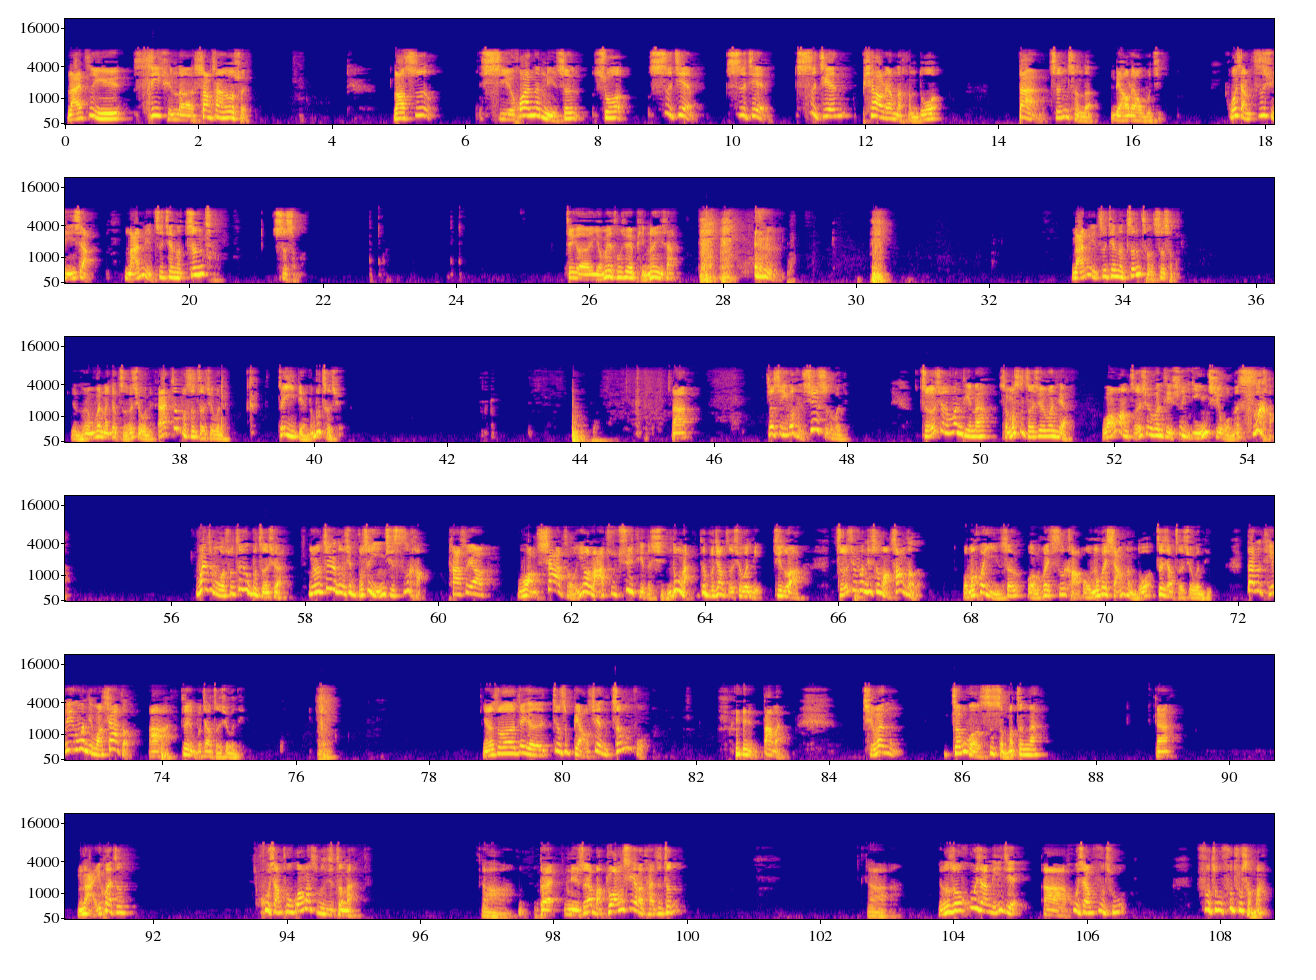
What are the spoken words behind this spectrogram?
来自于 C 群的上善若水。老师喜欢的女生说：“世界，世界，世间漂亮的很多，但真诚的寥寥无几。”我想咨询一下，男女之间的真诚是什么？这个有没有同学评论一下？男女之间的真诚是什么？有人问了个哲学问题，哎，这不是哲学问题，这一点都不哲学啊，这是一个很现实的问题。哲学的问题呢？什么是哲学问题啊？往往哲学问题是引起我们思考。为什么我说这个不哲学？因为这个东西不是引起思考，它是要。往下走要拿出具体的行动来，这不叫哲学问题。记住啊，哲学问题是往上走的，我们会引申，我们会思考，我们会想很多，这叫哲学问题。但是提了一个问题往下走啊，这个不叫哲学问题。有人说这个就是表现真我，大碗，请问真我是什么真啊？啊？哪一块真？互相脱光了是不是就真了？啊，对，女生要把妆卸了才是真。啊，有人说互相理解啊，互相付出，付出付出什么？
